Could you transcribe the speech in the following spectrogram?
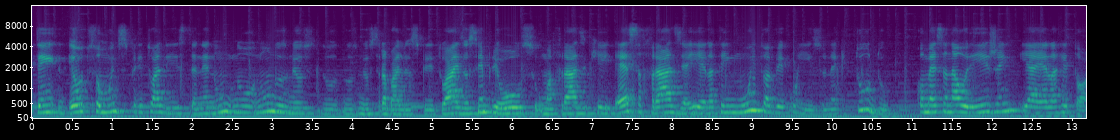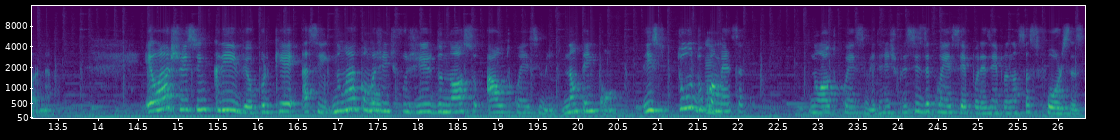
Tem, eu sou muito espiritualista, né? Num, no, num dos, meus, do, dos meus trabalhos espirituais, eu sempre ouço uma frase que essa frase aí, ela tem muito a ver com isso, né? Que tudo começa na origem e a ela retorna. Eu acho isso incrível, porque assim, não há como a gente fugir do nosso autoconhecimento. Não tem como. Isso tudo hum. começa no autoconhecimento. A gente precisa conhecer, por exemplo, nossas forças,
